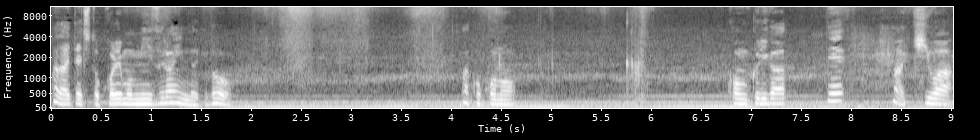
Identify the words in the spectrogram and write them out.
まあ大体ちょっとこれも見づらいんだけど、まあここの、コンクリがあって、まあ木は、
